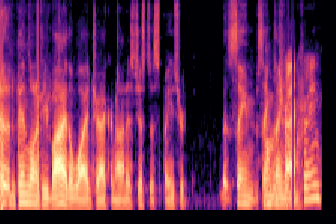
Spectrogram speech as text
uh, it depends on if you buy the wide track or not. It's just a spacer, but same same on the thing. track on- frame.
